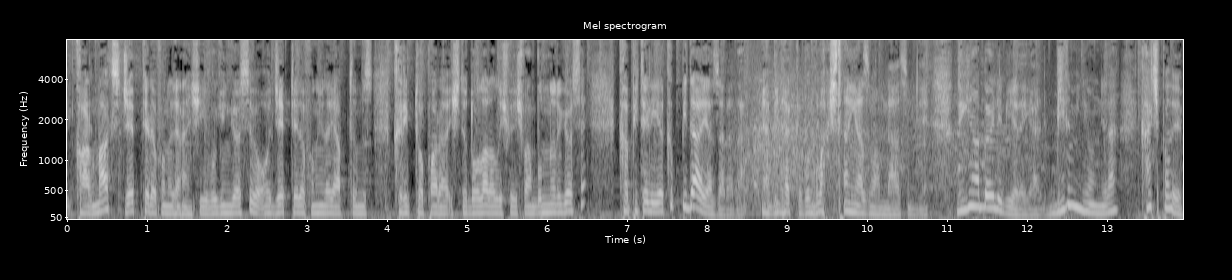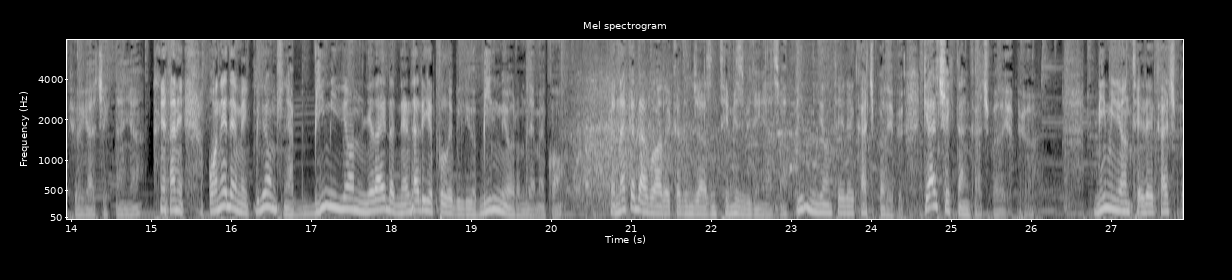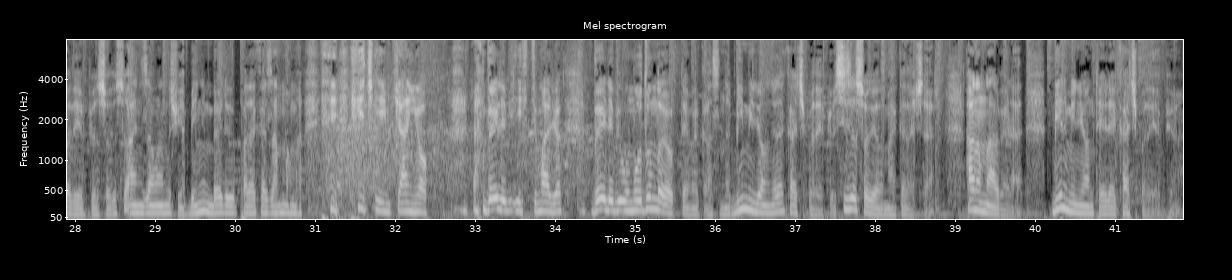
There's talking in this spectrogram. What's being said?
Karl cep telefonu denen şeyi bugün görse ve o cep telefonuyla yaptığımız kripto para işte dolar alışveriş falan bunları görse kapitali yakıp bir daha yazar adam. Ya bir dakika bunu baştan yazmam lazım diye. Dünya böyle bir yere geldi. 1 milyon lira kaç para yapıyor gerçekten ya? yani o ne demek biliyor musun ya? 1 milyon lirayla neler yapılabiliyor bilmiyorum demek o. Ya ne kadar bu arada kadıncağızın temiz bir dünyası var. 1 milyon TL kaç para yapıyor? Gerçekten kaç para yapıyor? 1 milyon TL kaç para yapıyor sorusu aynı zamanda şu. Benim böyle bir para kazanmama hiç imkan yok. böyle bir ihtimal yok. Böyle bir umudum da yok demek aslında. 1 milyon lira kaç para yapıyor? Size soruyorum arkadaşlar. Hanımlar beyler. 1 milyon TL kaç para yapıyor?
